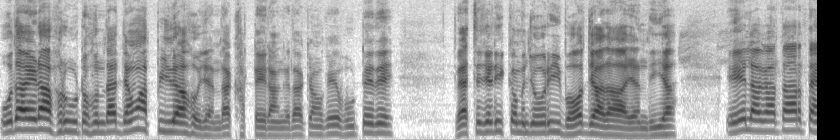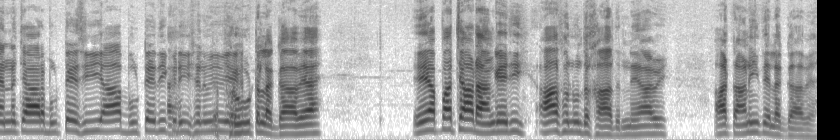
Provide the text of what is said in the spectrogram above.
ਉਹਦਾ ਜਿਹੜਾ ਫਰੂਟ ਹੁੰਦਾ ਜਮਾਂ ਪੀਲਾ ਹੋ ਜਾਂਦਾ ਖੱਟੇ ਰੰਗ ਦਾ ਕਿਉਂਕਿ ਇਹ ਬੂਟੇ ਦੇ ਵਿੱਚ ਜਿਹੜੀ ਕਮਜ਼ੋਰੀ ਬਹੁਤ ਜ਼ਿਆਦਾ ਆ ਜਾਂਦੀ ਆ। ਇਹ ਲਗਾਤਾਰ 3-4 ਬੂਟੇ ਸੀ ਆ ਬੂਟੇ ਦੀ ਕੰਡੀਸ਼ਨ ਵੀ ਫਰੂਟ ਲੱਗਾ ਹੋਇਆ। ਇਹ ਆਪਾਂ ਝਾੜਾਂਗੇ ਜੀ ਆ ਤੁਹਾਨੂੰ ਦਿਖਾ ਦਿੰਨੇ ਆ ਵੀ ਆ ਟਾਣੀ ਤੇ ਲੱਗਾ ਹੋਇਆ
